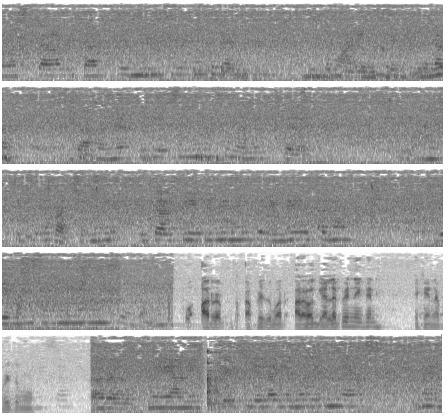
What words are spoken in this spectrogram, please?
අවස්ථාව කියලා උදාහරණයක් විදිහට සම්මත අනිත් කියන වචනේ විතරකින් මේක එන්නේ එතන අර අපි හිතමු අරව ගැළපෙන එකනේ. ඒ කියන්නේ අපි හිතමු අර මේ අනිත්‍ය කියලා හැම දෙන්නේ නේද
